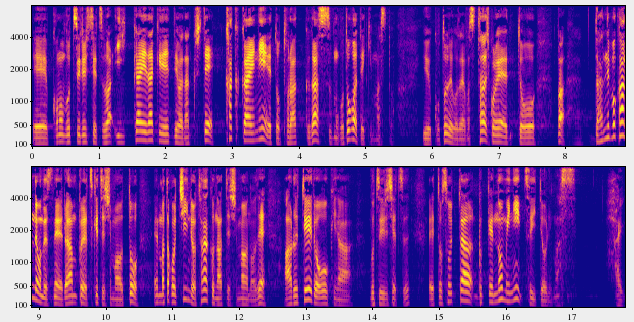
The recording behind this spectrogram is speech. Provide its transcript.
えー、この物流施設は1階だけではなくして、各階に、えっと、トラックが進むことができますということでございます。ただしこれ、えっと、まあ、何でもかんでもですね、ランプへつけてしまうと、えまたこれ賃料高くなってしまうので、ある程度大きな物流施設、えっと、そういった物件のみについております。はい。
